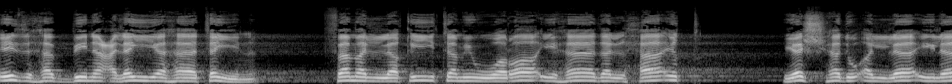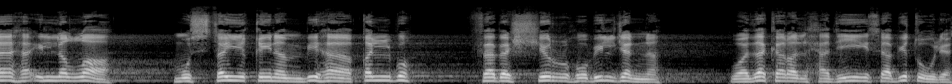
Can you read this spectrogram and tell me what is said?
اذهب بنعلي هاتين، فمن لقيت من وراء هذا الحائط يشهد أن لا إله إلا الله مستيقنا بها قلبه فبشره بالجنة، وذكر الحديث بطوله.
